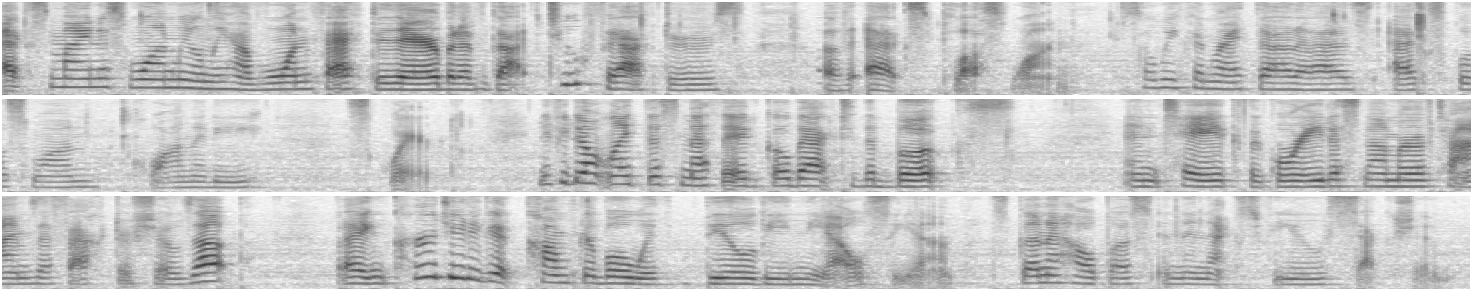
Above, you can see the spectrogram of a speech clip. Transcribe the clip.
x minus 1, we only have one factor there, but I've got two factors of x plus 1. So we can write that as x plus 1 quantity squared. And if you don't like this method, go back to the books and take the greatest number of times a factor shows up but I encourage you to get comfortable with building the LCM. It's going to help us in the next few sections.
